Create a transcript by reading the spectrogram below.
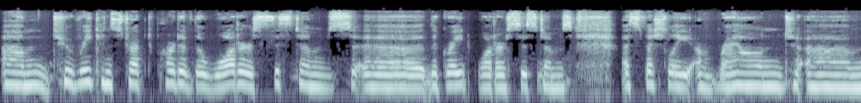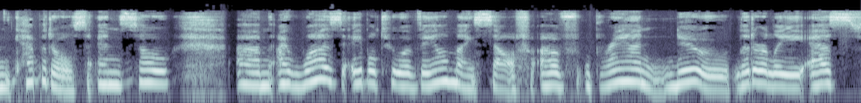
um, to reconstruct part of the water systems, uh, the great water systems, especially around um, capitals. And so um, I was able to avail myself of brand new, literally, as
